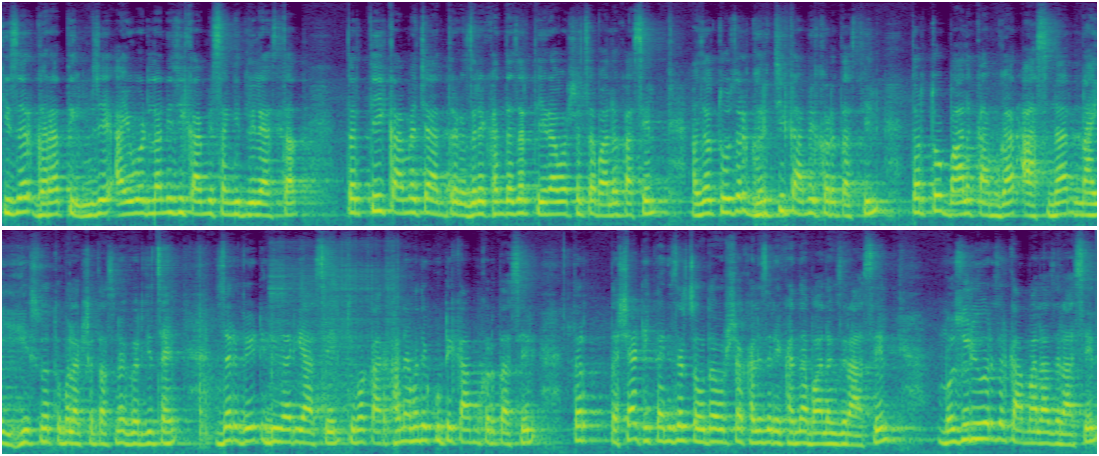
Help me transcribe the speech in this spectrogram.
की जर घरातील म्हणजे आईवडिलांनी जी कामे सांगितलेली असतात तर ती कामाच्या अंतर्गत जर एखादा जर तेरा वर्षाचा बालक असेल आणि जर तो जर घरची कामे करत असतील तर तो बालकामगार असणार नाही. हे सुद्धा तुम्हाला लक्षात असणं गरजेचं आहे. जर वेट बिगारी असेल किंवा कारखान्यामध्ये कुठे काम करत असेल तर तशा ठिकाणी जर चौदा वर्षाखाली जर एखादा बालक जर असेल मजुरीवर जर कामाला जर असेल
